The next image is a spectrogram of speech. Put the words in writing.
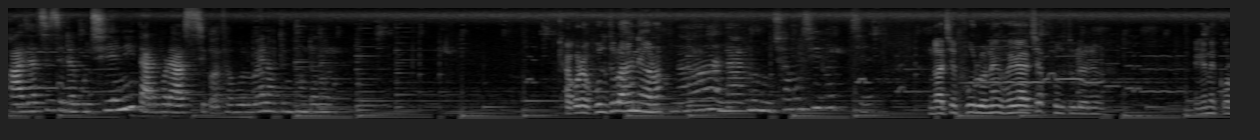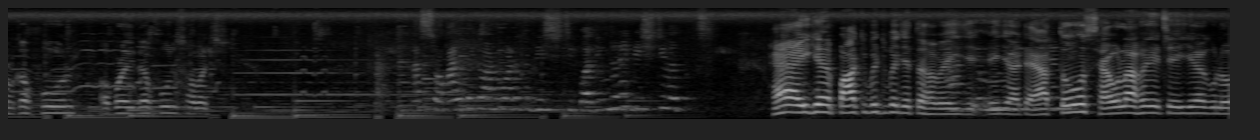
কাজ আছে সেটা গুছিয়ে নিই, তারপরে আসছি, কথা বলব। না তুমি ফোনটা ধরো। ঠাকুরের ফুল তোলা হয়নি না না মুছামুছি হচ্ছে। গাছে ফুল অনেক হয়ে আছে ফুল তুলে নেবে। এখানে কলকা ফুল অপরাজিতা ফুল সব আছে। আর সকাল থেকে অনবরত বৃষ্টি কদিন ধরে বৃষ্টি হচ্ছে। হ্যাঁ এই যে পা টিপে টিপে যেতে হবে এই যে এই জায়গাটা। এত শ্যাওলা হয়েছে এই জায়গাগুলো।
